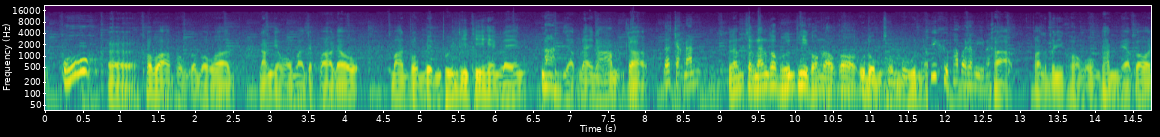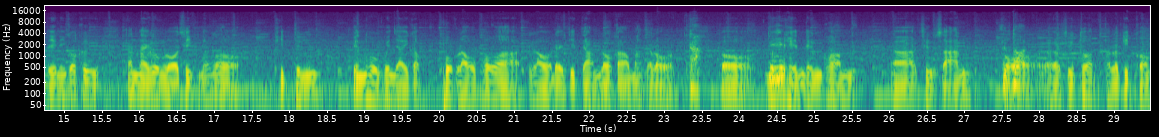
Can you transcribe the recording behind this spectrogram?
ย โอ้ เออเพราะว่าผมก็บอกว่าหลังจากออกมาจากป่าแล้ว บ้านผมเป็นพื้นที่ที่แห้งแล้งนั่นอยากได้น้ำก็แล้วจากนั้น หลังจากนั้นก็พื้นที่ของเราก็อุดมสมบูรณ์นะนี่คือพระบารมีไหมครับ พระบารมีขององค์ท่านแล้วก็เดี๋ยวนี้ก็คือท่านในหลวงรอสิบแล้วก็คิดถึงเป็นห่วงเป็นใยกับพวกเรา เพราะว่าเราได้ติดตามรอเก้ามาตลอดจ้ะก็เล็งเห็นถึงความอ่าสืบสารสืบทอดเอ่อสืบทอดภารกิจของ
